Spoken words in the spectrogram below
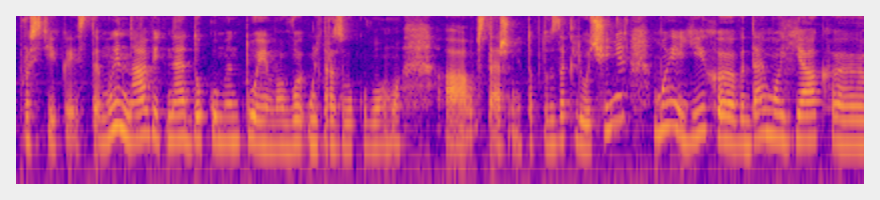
прості кисти, ми навіть не документуємо в ультразвуковому обстеженні, тобто в заключенні, ми їх е, ведемо як е,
